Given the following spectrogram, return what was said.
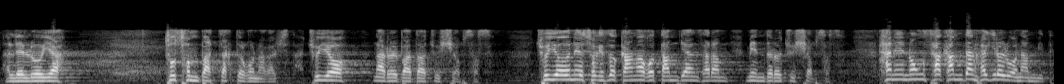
할렐루야. 두 손 바짝 들고 나갑시다. 주여 나를 받아 주시옵소서. 주여 은혜 속에서 강하고 담대한 사람 만들어 주시옵소서. 한 해 농사 감당하기를 원합니다.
